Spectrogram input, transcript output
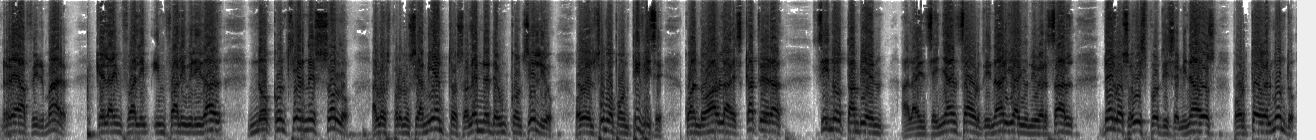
reafirmar que la infalibilidad no concierne solo a los pronunciamientos solemnes de un concilio o del sumo pontífice cuando habla es cátedra, sino también a la enseñanza ordinaria y universal de los obispos diseminados por todo el mundo,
